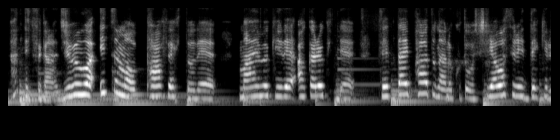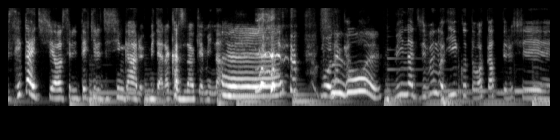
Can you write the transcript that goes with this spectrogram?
なんて言ってたかな。自分はいつもパーフェクトで前向きで明るくて絶対パートナーのことを幸せにできる世界一幸せにできる自信があるみたいな感じだわけみんな、へえす もうなんかごい。みんな自分のいいこと分かってるし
